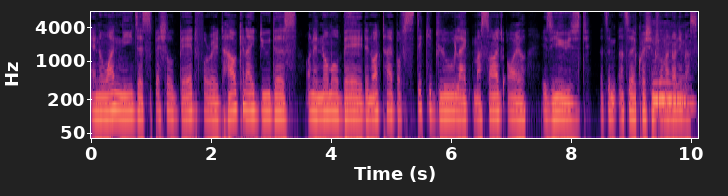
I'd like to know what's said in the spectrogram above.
and one needs a special bed for it. How can I do this on a normal bed? And what type of sticky glue like massage oil is used? That's a, that's a question from mm. Anonymous.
